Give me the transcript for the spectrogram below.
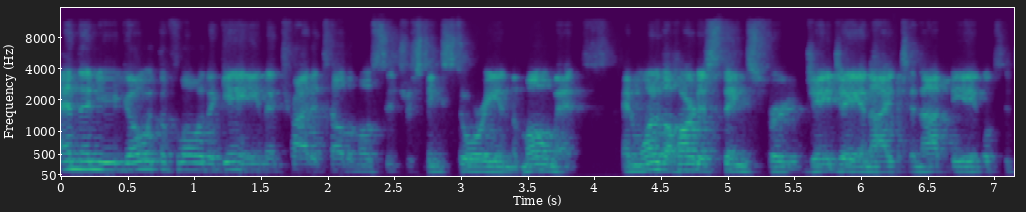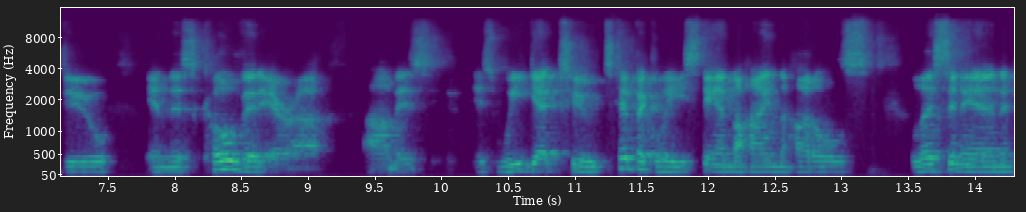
and then you go with the flow of the game and try to tell the most interesting story in the moment. And one of the hardest things for JJ and I to not be able to do in this COVID era um, is is we get to typically stand behind the huddles listen in.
